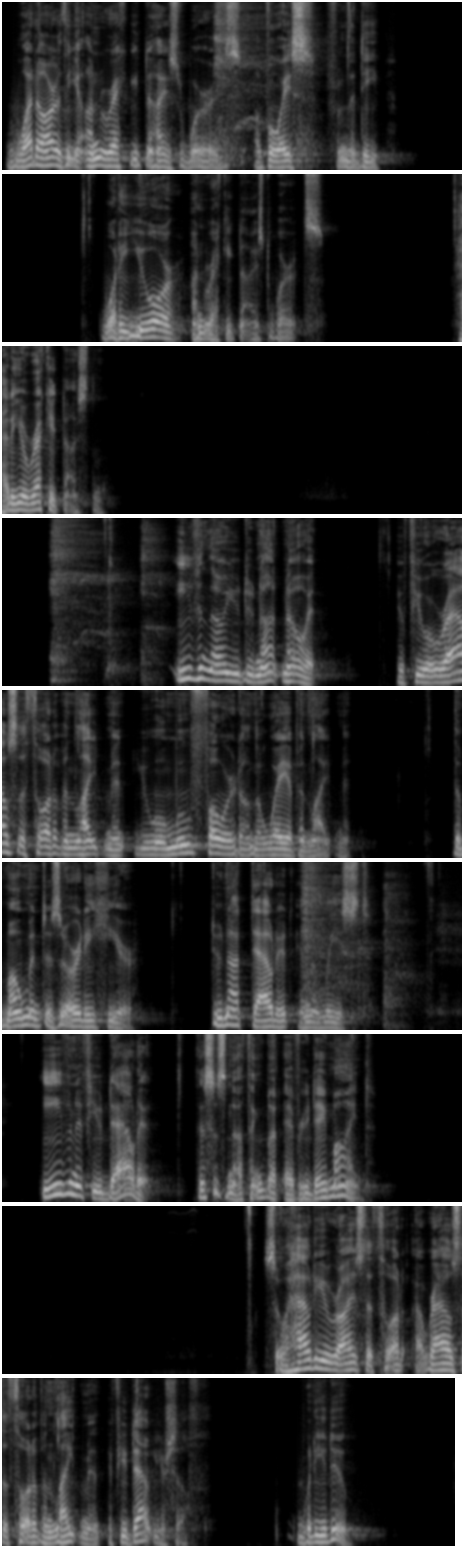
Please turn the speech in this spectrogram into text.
What are the unrecognized words, a voice from the deep? What are your unrecognized words? How do you recognize them? Even though you do not know it, if you arouse the thought of enlightenment, you will move forward on the way of enlightenment. The moment is already here. Do not doubt it in the least. Even if you doubt it, this is nothing but everyday mind. So, how do you arouse the thought, arouse the thought of enlightenment if you doubt yourself? What do you do?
